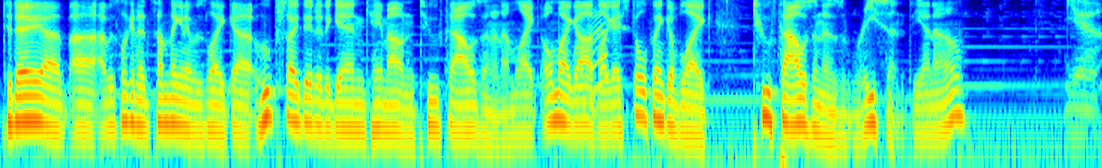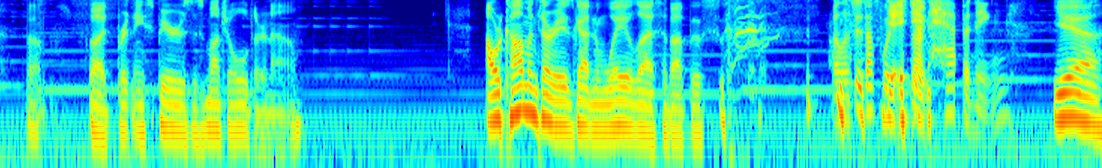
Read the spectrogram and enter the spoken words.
today. Uh, uh, I was looking at something, and it was like, uh, "Oops, I did it again." Came out in 2000, and I'm like, "Oh my god!" What? Like I still think of like 2000 as recent, you know? Yeah. But but Britney Spears is much older now. Our commentary has gotten way less about this. Well, if this stuff would start happening, yeah,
